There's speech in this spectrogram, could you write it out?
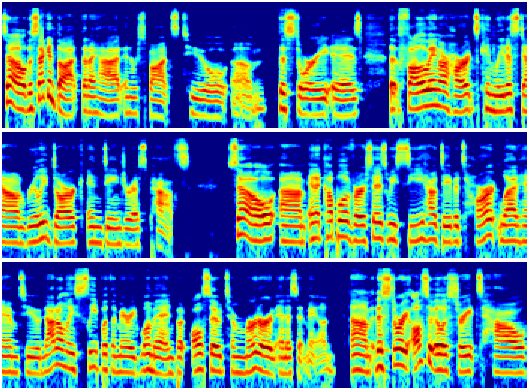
So, the second thought that I had in response to um, this story is that following our hearts can lead us down really dark and dangerous paths. So, um, in a couple of verses, we see how David's heart led him to not only sleep with a married woman, but also to murder an innocent man. Um, this story also illustrates how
